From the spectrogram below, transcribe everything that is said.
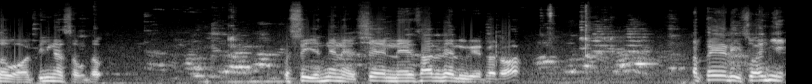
တော့အော်တီးနဲ့စုံတော့ပစီအနှစ်နဲ့ရှယ်နေစားတဲ့လူတွေအတွက်တော့အသေးလေးစွဲညစ်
